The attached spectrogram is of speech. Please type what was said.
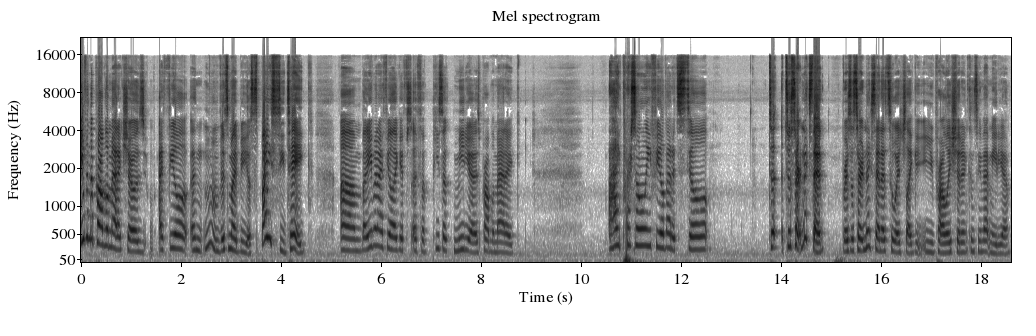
Even the problematic shows, I feel, and mm, this might be a spicy take, um, but even I feel like if if a piece of media is problematic, I personally feel that it's still to to a certain extent. There's a certain extent to which like you probably shouldn't consume that media.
